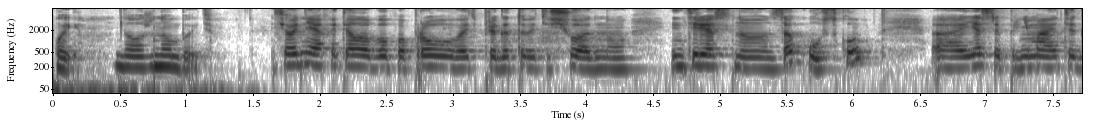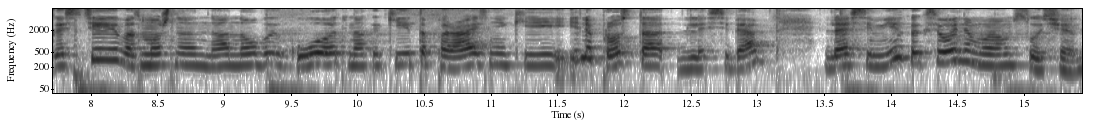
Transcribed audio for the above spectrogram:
ой, должно быть. Сегодня я хотела бы попробовать приготовить еще одну интересную закуску. Э, если принимаете гостей, возможно, на Новый год, на какие-то праздники или просто для себя, для семьи, как сегодня в моем случае.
